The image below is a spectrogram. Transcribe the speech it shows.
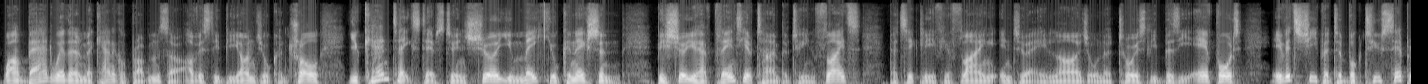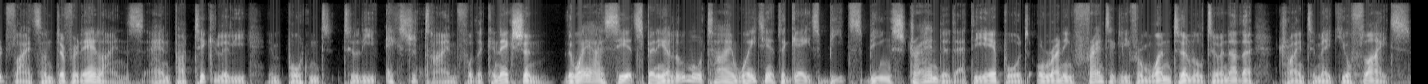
While bad weather and mechanical problems are obviously beyond your control, you can take steps to ensure you make your connection. Be sure you have plenty of time between flights, particularly if you're flying into a large or notoriously busy airport. If it's cheaper to book two separate flights on different airlines, and particularly important to leave extra time for the connection. The way I see it, spending a little more time waiting at the gates beats being stranded at the airport or running frantically from one terminal to another trying to make your flight.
